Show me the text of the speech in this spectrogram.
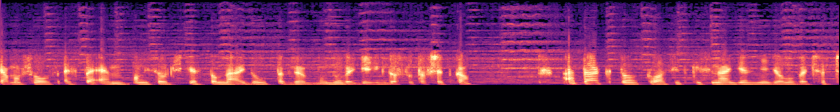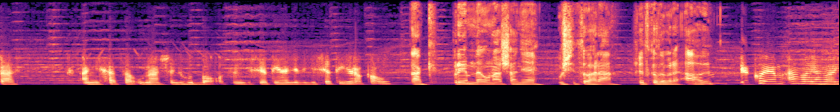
kamošov z SPM. Oni sa určite s tom nájdú, takže budú vedieť, kto sú to všetko. A tak to klasicky si nájde v nedelu večer čas a nechá sa unášať hudbou 80. a 90. rokov. Tak, príjemné unášanie, už si to hrá. Všetko dobré. Ahoj. Ďakujem, ahoj, ahoj.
